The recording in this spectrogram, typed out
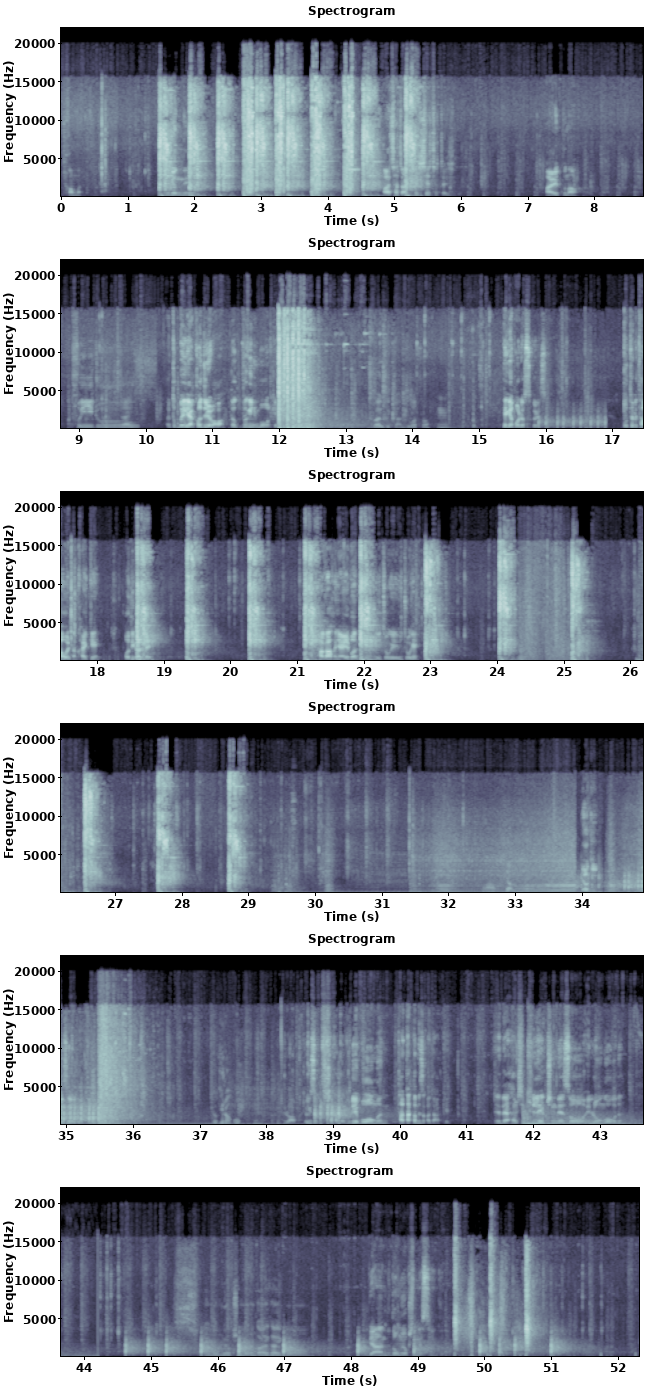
잠깐만 생겼네 아 찾자 시체 찾자 이제 아 있구나 푸이루 나이스. 아, 뚝배기 야 건드려 봐봐 나 뚝배기 좀 먹을게. 뭐야, 이 새끼 안 죽었어? 음 세개 버렸어 그래서. 오토바이 타고 일단 갈게. 어디 갈래? 다가 그냥 1번 팀? 이쪽에 이쪽에? 와, 피 없네. 여기. 여기서 이거 여기라고? 일로 와봐 여기서부터 시작하자 우리의 모험은 다 닦으면서 가자 앞에 내가 사실 킬레 욕심 내서 일로 온 거거든 이거 너무 욕심 내는 거 아이가 이거. 미안한데 너무 욕심 인거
